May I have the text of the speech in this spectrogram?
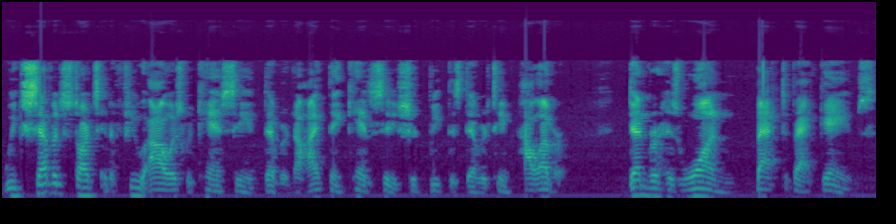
Week seven starts in a few hours with Kansas City and Denver. Now I think Kansas City should beat this Denver team. However, Denver has won back-to-back games,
